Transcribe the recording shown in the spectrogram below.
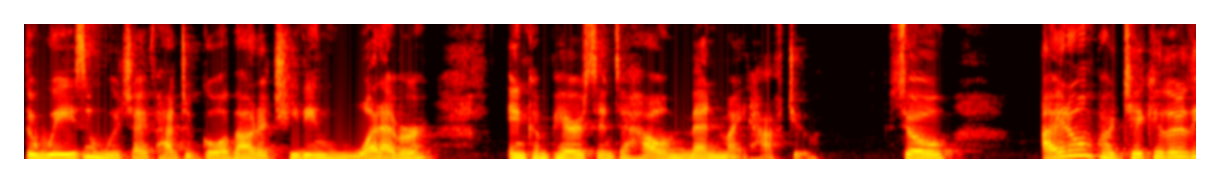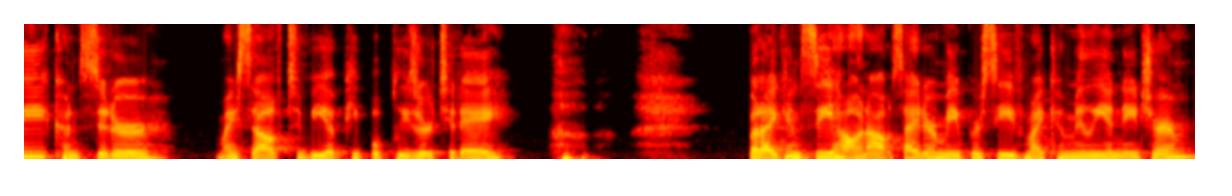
the ways in which I've had to go about achieving whatever in comparison to how men might have to. So, I don't particularly consider myself to be a people pleaser today, but I can see how an outsider may perceive my chameleon nature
